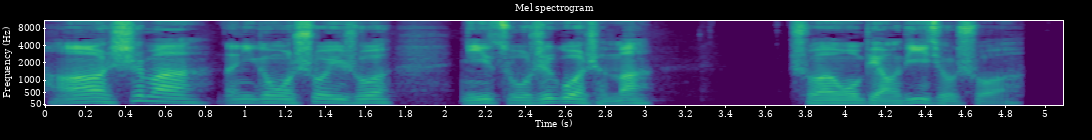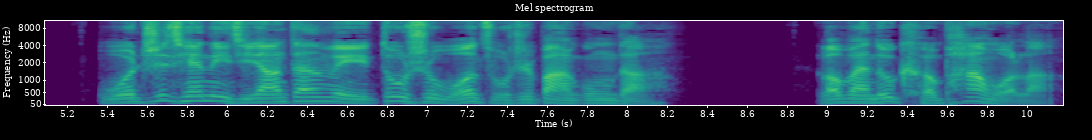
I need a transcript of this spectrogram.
啊，是吗？那你跟我说一说，你组织过什么？说完，我表弟就说：“我之前那几家单位都是我组织罢工的，老板都可怕我了。”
